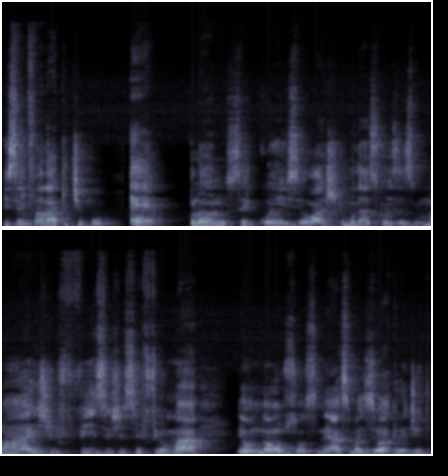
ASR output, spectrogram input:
E sem falar que, tipo, é plano sequência. Eu acho que uma das coisas mais difíceis de se filmar, eu não sou cineasta, mas eu acredito,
